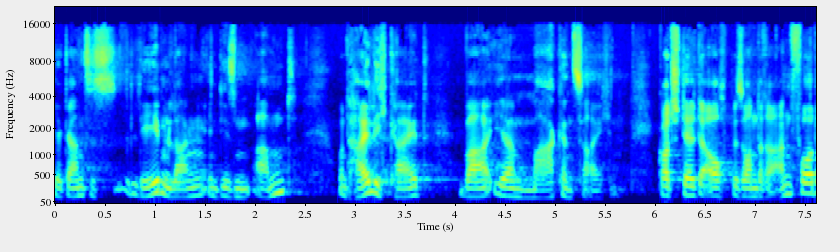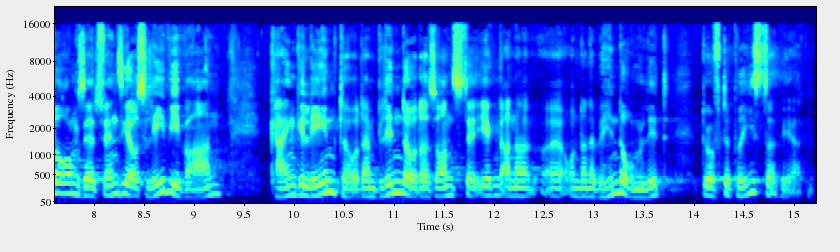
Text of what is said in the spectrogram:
ihr ganzes Leben lang in diesem Amt und Heiligkeit war ihr Markenzeichen. Gott stellte auch besondere Anforderungen, selbst wenn sie aus Levi waren. Kein Gelähmter oder ein Blinder oder sonst, der irgendeiner äh, unter einer Behinderung litt, durfte Priester werden.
